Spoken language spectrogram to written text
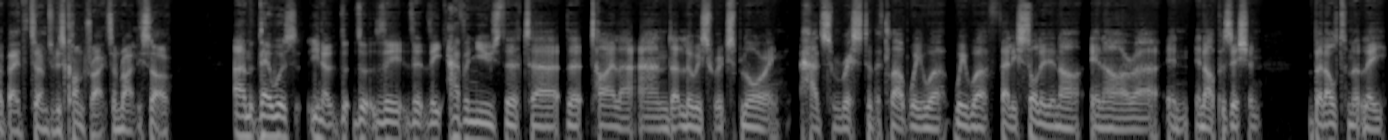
obey the terms of his contract, and rightly so. Um, there was, you know, the the the, the avenues that uh, that Tyler and uh, Luis were exploring had some risk to the club. We were we were fairly solid in our in our uh, in in our position, but ultimately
